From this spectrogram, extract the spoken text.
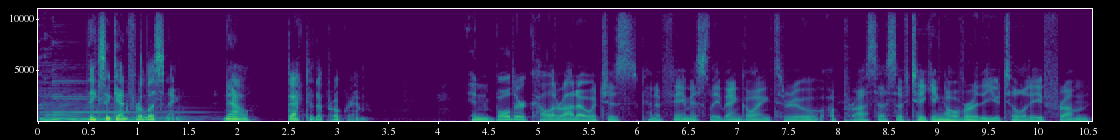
Thanks again for listening. Now, back to the program. In Boulder, Colorado, which has kind of famously been going through a process of taking over the utility from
